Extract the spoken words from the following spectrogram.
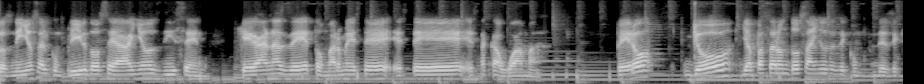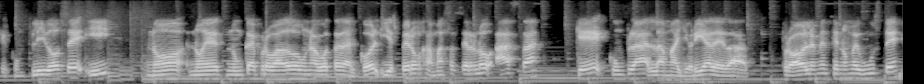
los niños al cumplir 12 años dicen, qué ganas de tomarme este, este, esta caguama. Pero yo ya pasaron dos años desde, desde que cumplí 12 y no, no nunca he probado una gota de alcohol y espero jamás hacerlo hasta que cumpla la mayoría de edad. Probablemente no me guste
